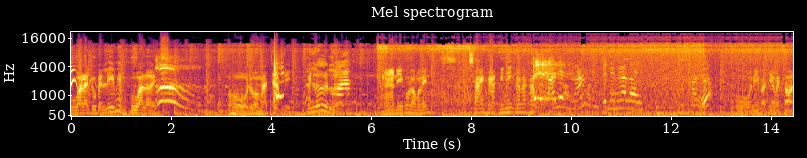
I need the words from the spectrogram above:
กลัวอะไรดูเบลลี่ไม่เห็นกลัวเลย โอ้โห ดูมาม้าจับดิ ไม่ลื่นเลยอ่านี่พวกเรามาเล่น ชายหาดมินิแล้วนะครับตายเลยนะเป็นยังไงอะไรเออโอ้โห นี่ประเทศไปซ่อน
